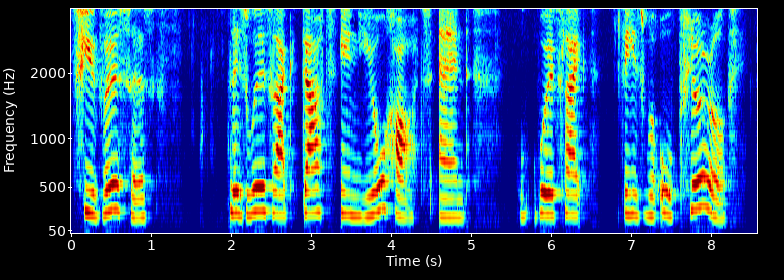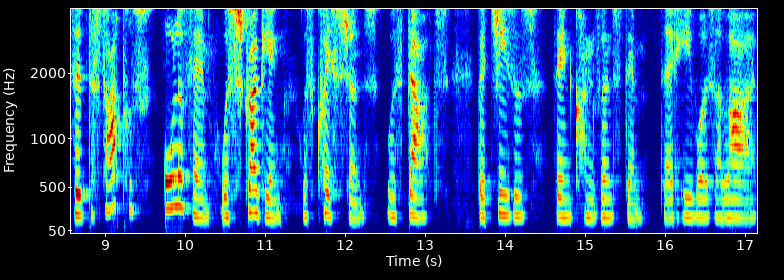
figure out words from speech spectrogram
few verses, there's words like doubts in your hearts and words like these were all plural. The disciples, all of them, were struggling with questions, with doubts, but Jesus then convinced them that he was alive.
